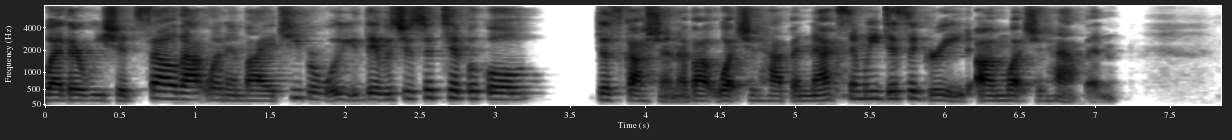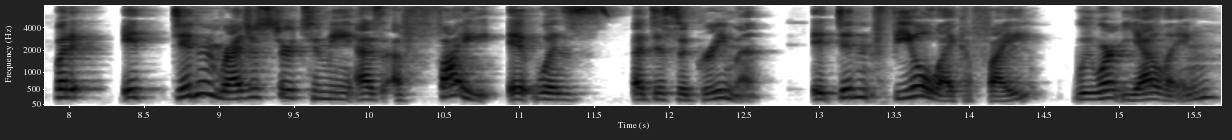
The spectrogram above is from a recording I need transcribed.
whether we should sell that one and buy a cheaper. one. There was just a typical discussion about what should happen next, and we disagreed on what should happen. But it, it didn't register to me as a fight. It was a disagreement. It didn't feel like a fight. We weren't yelling.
